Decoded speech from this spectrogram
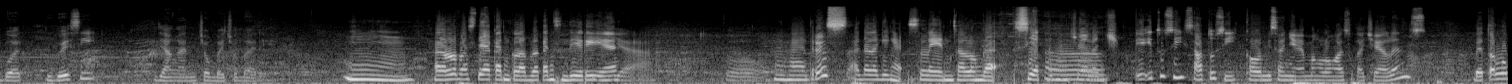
buat gue sih jangan coba-coba deh. Karena lo pasti akan kelabakan sendiri ya. Iya Tuh. Nah, terus ada lagi nggak selain kalau nggak siap dengan uh, challenge? Ya itu sih satu sih. Kalau misalnya emang lo nggak suka challenge, better lo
